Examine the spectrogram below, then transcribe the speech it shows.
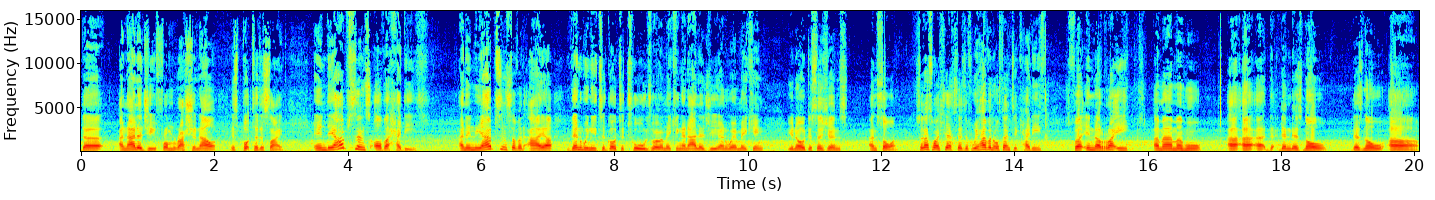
the analogy from rationale is put to the side. In the absence of a hadith, and in the absence of an ayah, then we need to go to tools where we're making analogy and we're making, you know, decisions and so on. So that's why Sheikh says if we have an authentic hadith, فَإِنَّ الرَّأِي أَمَامَهُ uh, uh, uh, then there's no, there's no, uh,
